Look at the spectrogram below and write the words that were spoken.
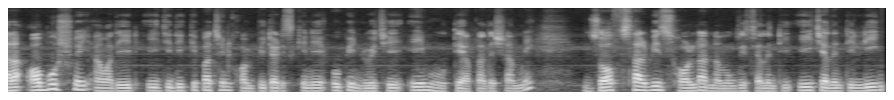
তারা অবশ্যই আমাদের এই যে দেখতে পাচ্ছেন কম্পিউটার স্ক্রিনে ওপেন রয়েছে, এই মুহূর্তে আপনাদের সামনে জব সার্ভিস হোল্ডার নামক যে চ্যানেলটি, এই চ্যানেলটির লিঙ্ক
